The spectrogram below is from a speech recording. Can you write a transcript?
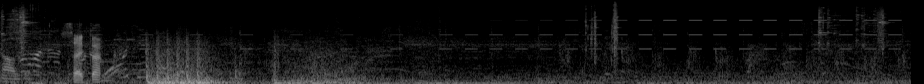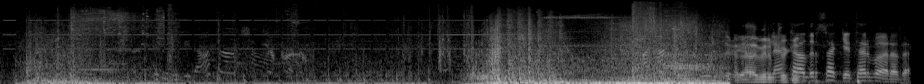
Kaldı. Duruyor. Helal, bir Plan kaldırsak yeter bu arada.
